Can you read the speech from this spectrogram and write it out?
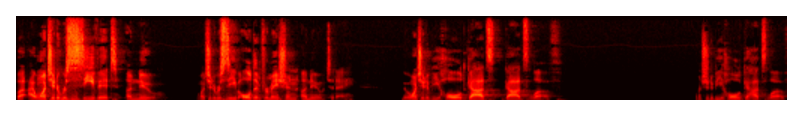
but I want you to receive it anew. I want you to receive old information anew today. I want you to behold God's, God's love. I want you to behold God's love.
